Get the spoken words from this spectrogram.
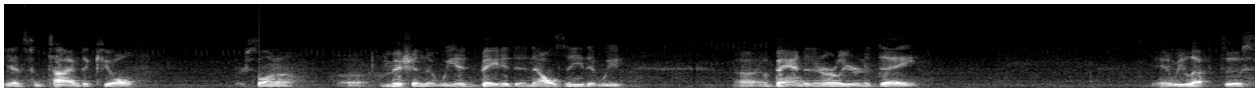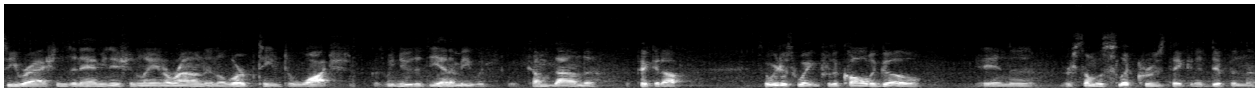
We had some time to kill. They're still on a, a mission that we had baited in LZ that we uh, abandoned earlier in the day. And we left uh, C rations and ammunition laying around and a LRP team to watch because we knew that the enemy would, would come down to, to pick it up. So we we're just waiting for the call to go and uh, there's some of the slick crews taking a dip in the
